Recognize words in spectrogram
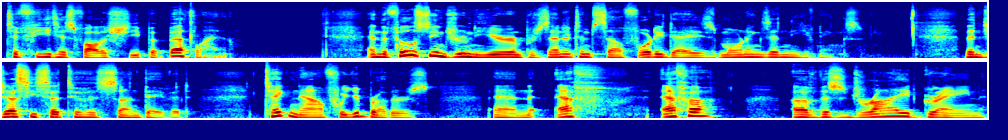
to feed his father's sheep at Bethlehem. And the Philistine drew near and presented himself forty days, mornings and evenings. Then Jesse said to his son David, Take now for your brothers an ephah of this dried grain,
